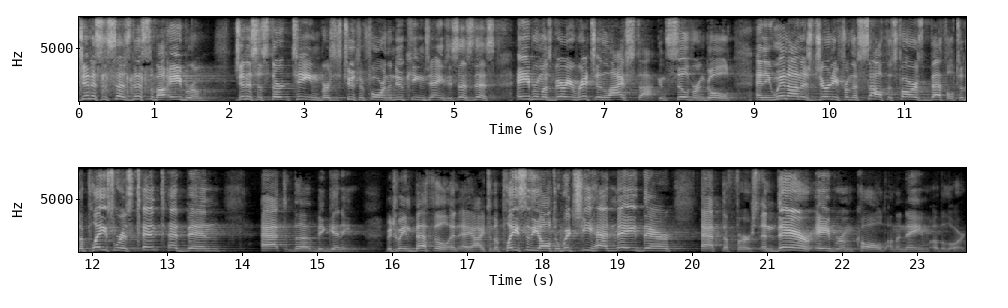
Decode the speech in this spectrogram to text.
Genesis says this about Abram. Genesis 13, verses 2 through 4 in the New King James, he says this Abram was very rich in livestock and silver and gold, and he went on his journey from the south as far as Bethel to the place where his tent had been at the beginning, between Bethel and Ai, to the place of the altar which he had made there at the first. And there Abram called on the name of the Lord.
